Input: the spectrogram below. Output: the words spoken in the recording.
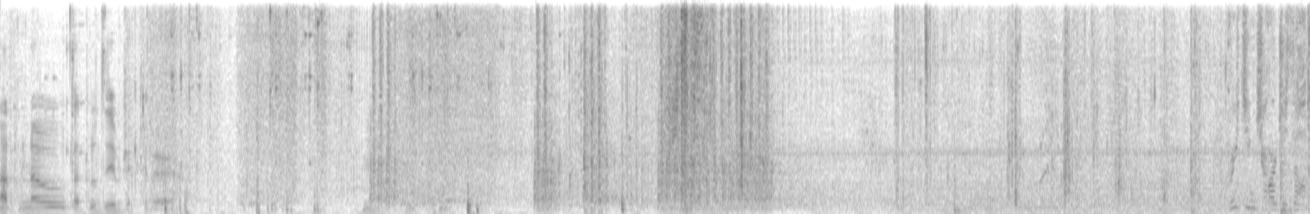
Not know that was the objective area. Breaching charges up.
